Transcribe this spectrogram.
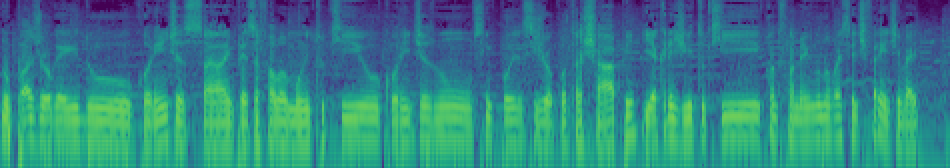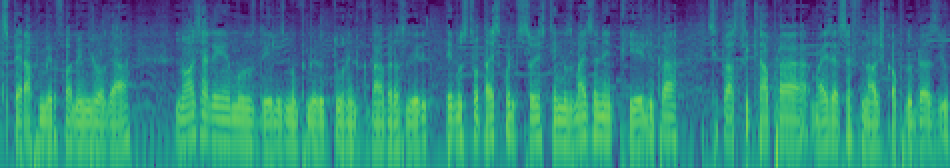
no pós-jogo aí do Corinthians, a imprensa falou muito que o Corinthians não se impôs esse jogo contra a Chape e acredito que contra o Flamengo não vai ser diferente, vai esperar primeiro o Flamengo jogar. Nós já ganhamos deles no primeiro turno do Campeonato Brasileiro e temos totais condições, temos mais elenco que ele para se classificar para mais essa final de Copa do Brasil.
